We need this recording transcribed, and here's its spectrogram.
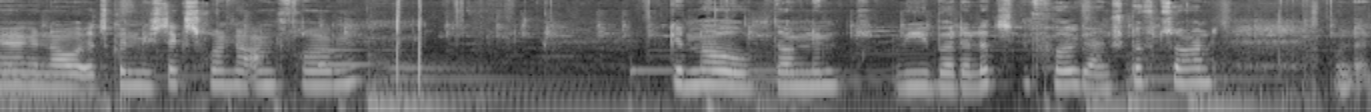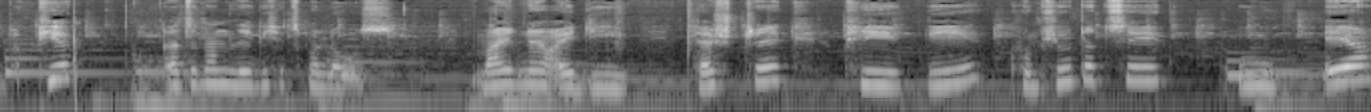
Ja, genau. Jetzt können mich sechs Freunde anfragen. Genau, dann nimmt wie bei der letzten Folge ein Stift zur Hand und ein Papier. Also dann lege ich jetzt mal los. Meine ID Hashtag PG Computer C UR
